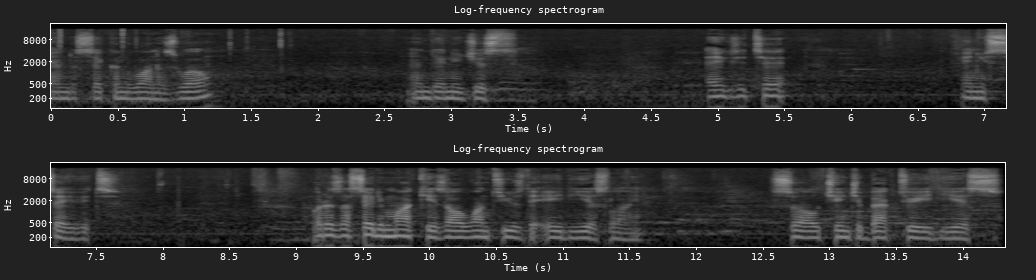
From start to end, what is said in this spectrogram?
and the second one as well. And then you just exit it and you save it. But as I said in my case I'll want to use the ADS line. So I'll change it back to ADS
